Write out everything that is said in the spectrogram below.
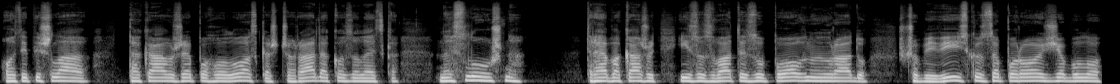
От і пішла така вже поголоска, що рада козелецька неслушна. Треба, кажуть, і зазвати зуповною раду, щоб і військо з Запорожжя було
